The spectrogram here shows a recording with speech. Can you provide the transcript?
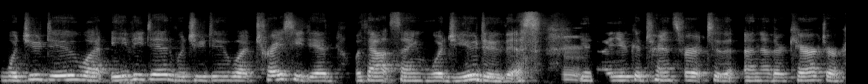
would you do what evie did? Would you do what tracy did without saying would you do this? Mm. you know you could transfer it to the, another character.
